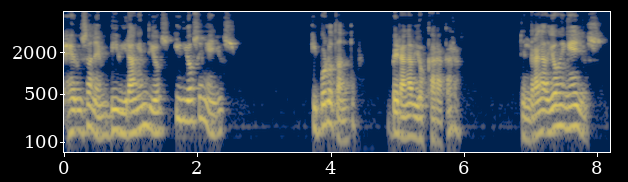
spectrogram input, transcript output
Jerusalén vivirán en Dios y Dios en ellos. Y por lo tanto, verán a Dios cara a cara. Tendrán a Dios en ellos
